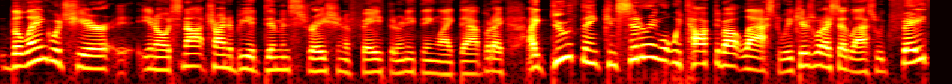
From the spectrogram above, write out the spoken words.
the language here, eh, you know, it's not trying to be a demonstration of faith or anything like that. But I, I do think, considering what we talked about last week, here's what I said last week faith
